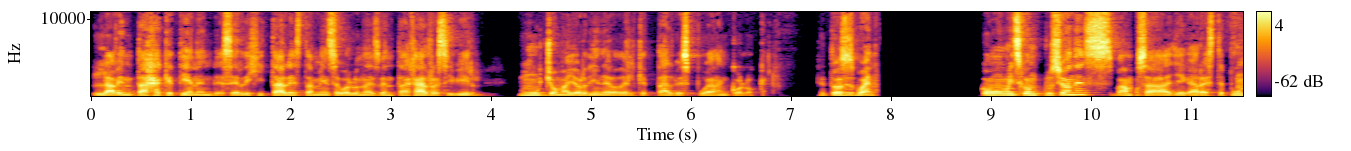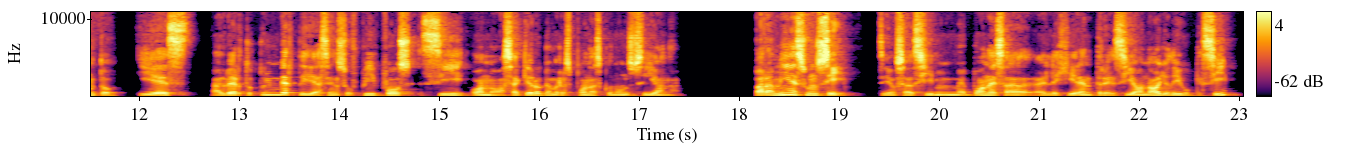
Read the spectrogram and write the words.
la ventaja que tienen de ser digitales también se vuelve una desventaja al recibir mucho mayor dinero del que tal vez puedan colocar. Entonces, bueno, como mis conclusiones, vamos a llegar a este punto y es, Alberto, ¿tú invertirías en SOFIPOS sí o no? O sea, quiero que me respondas con un sí o no. Para mí es un sí. ¿sí? O sea, si me pones a elegir entre sí o no, yo digo que sí.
